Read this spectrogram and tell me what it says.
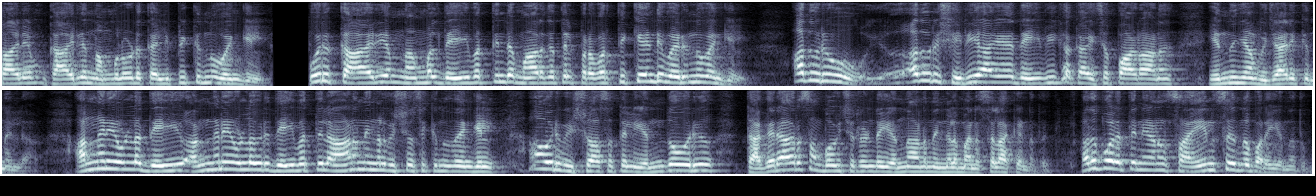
കാര്യം കാര്യം നമ്മളോട് കൽപ്പിക്കുന്നുവെങ്കിൽ ഒരു കാര്യം നമ്മൾ ദൈവത്തിന്റെ മാർഗത്തിൽ പ്രവർത്തിക്കേണ്ടി വരുന്നുവെങ്കിൽ അതൊരു അതൊരു ശരിയായ ദൈവിക കാഴ്ചപ്പാടാണ് എന്ന് ഞാൻ വിചാരിക്കുന്നില്ല. അങ്ങനെയുള്ള ദൈവ അങ്ങനെയുള്ള ഒരു ദൈവത്തിലാണ് നിങ്ങൾ വിശ്വസിക്കുന്നതെങ്കിൽ ആ ഒരു വിശ്വാസത്തിൽ എന്തോ ഒരു തകരാറ് സംഭവിച്ചിട്ടുണ്ട് എന്നാണ് നിങ്ങൾ മനസ്സിലാക്കേണ്ടത്. അതുപോലെ തന്നെയാണ് സയൻസ് എന്ന് പറയുന്നതും.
